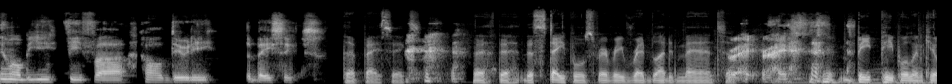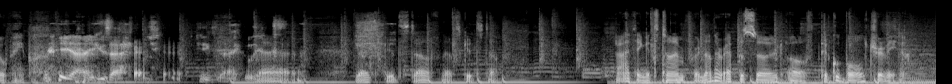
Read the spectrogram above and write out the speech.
MLB, FIFA, Call of Duty, the basics the basics, the, the, the staples for every red blooded man to right, right. beat people and kill people. yeah, exactly, exactly. Yeah, that's good stuff. That's good stuff. I think it's time for another episode of Pickleball Trivia.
